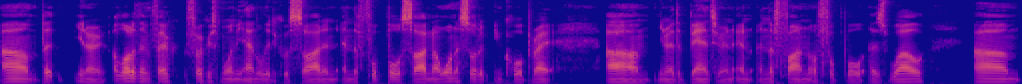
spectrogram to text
um, but you know a lot of them fo- focus more on the analytical side and, and the football side, and I want to sort of incorporate um, you know the banter and, and, and the fun of football as well. Um,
